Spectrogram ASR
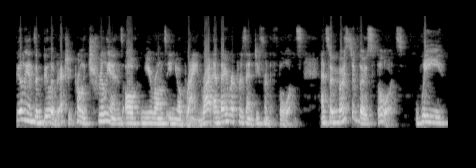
billions and billions, actually probably trillions of neurons in your brain, right? And they represent different thoughts. And so most of those thoughts we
